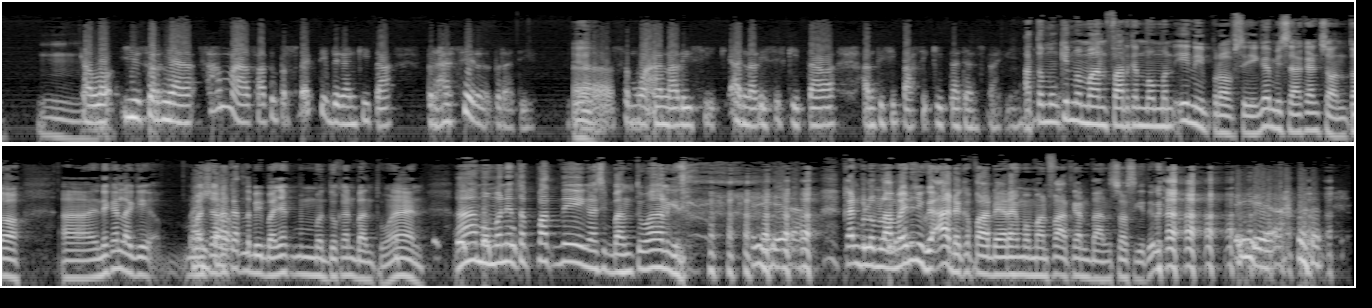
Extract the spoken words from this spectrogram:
Hmm. Kalau usernya sama satu perspektif dengan kita berhasil berarti yeah. Ya. uh, semua analisis analisis kita, antisipasi kita dan sebagainya. Atau mungkin memanfaatkan momen ini, Prof, sehingga misalkan contoh Uh, ini kan lagi masyarakat lebih banyak membutuhkan bantuan. Ah, momen yang tepat nih ngasih bantuan gitu. Iya. kan belum lama ini juga ada kepala daerah yang memanfaatkan bansos gitu. iya.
